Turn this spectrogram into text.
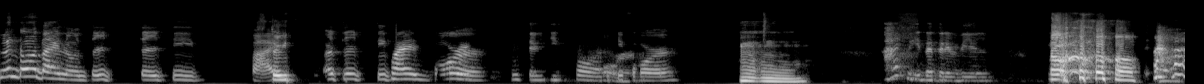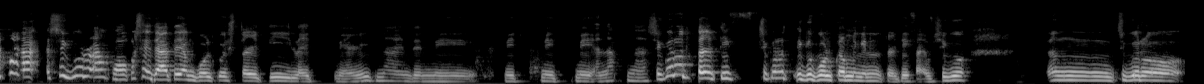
Ilan taon na tayo noon? 35? Thirty- Or 34? Five, 34. 34? Mm-mm. Ay, may edad reveal. Ah, siguro ako, kasi dati ang goal ko is 30, like married na, and then may may may, may anak na. Siguro 30, siguro i-goal ko naman ng 35. Siguro, ang siguro,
